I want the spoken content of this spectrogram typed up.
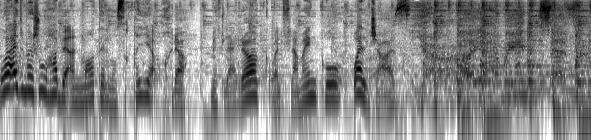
وأدمجوها بأنماط موسيقية أخرى. مثل الروك والفلامينكو والجاز. يا رايح وين تسافر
